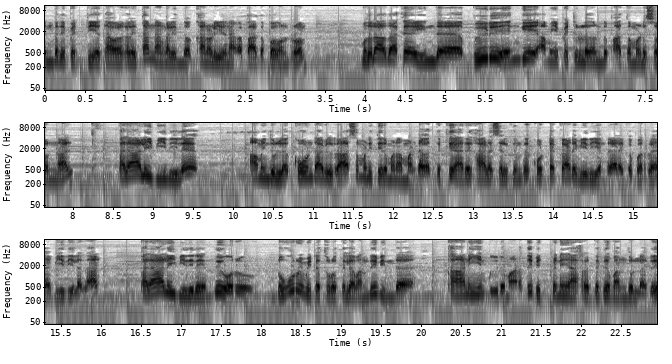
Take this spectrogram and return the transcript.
என்பதை பற்றிய தகவல்களைத்தான் நாங்கள் இந்த காணொளியில் நாங்கள் பார்க்க போகின்றோம். முதலாவதாக இந்த வீடு எங்கே அமைய பெற்றுள்ளது என்று பார்த்தோம்னு சொன்னால் பலாலி வீதியில அமைந்துள்ள கோண்டாவில் ராசமணி திருமண மண்டபத்துக்கு அருகால செல்கின்ற கொட்டக்காடு வீதி என்று அழைக்கப்படுற வீதியில தான் பலாலி வீதியிலேருந்து ஒரு நூறு மீட்டர் தூரத்தில் வந்து இந்த காணியும் வீடுமானது விற்பனையாகிறதுக்கு வந்துள்ளது.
